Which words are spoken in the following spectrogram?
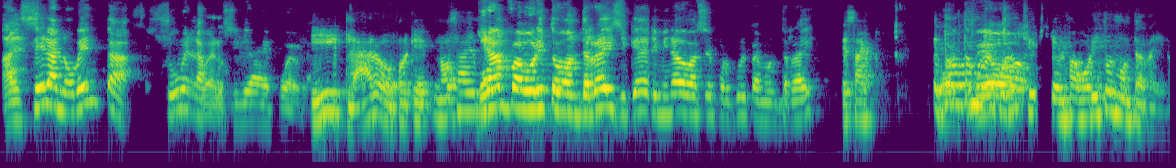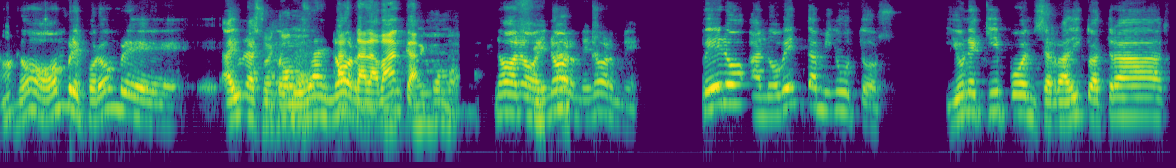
Al ser a 90, suben las posibilidades de Puebla. Sí, claro, porque no sabemos. Gran favorito Monterrey, si queda eliminado va a ser por culpa de Monterrey. Exacto. Porque Todos estamos de veo- acuerdo que, que el favorito es Monterrey, ¿no? No, hombre por hombre, eh, hay una superioridad enorme. Hasta la banca. No. No, enorme, enorme. Pero a 90 minutos y un equipo encerradito atrás,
